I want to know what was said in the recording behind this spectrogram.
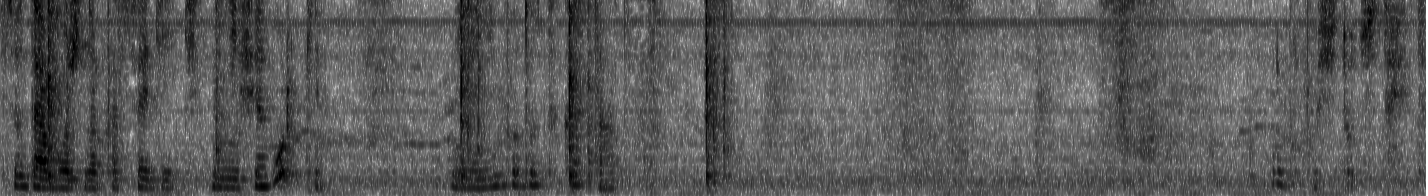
Сюда можно посадить мини-фигурки, и они будут кататься. пусть тут стоит.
